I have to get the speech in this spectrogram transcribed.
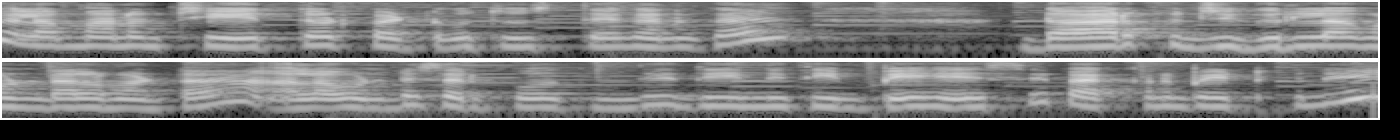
ఇలా మనం చేతితో పట్టుకు చూస్తే కనుక డార్క్ జిగురులాగా ఉండాలన్నమాట. అలా ఉంటే సరిపోతుంది. దీన్ని తింపేసి పక్కన పెట్టుకుని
